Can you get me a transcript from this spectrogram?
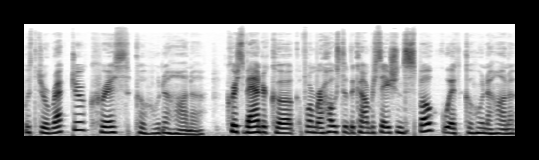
with director Chris Kahunahana. Chris Vandercook, former host of The Conversation, spoke with Kahunahana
